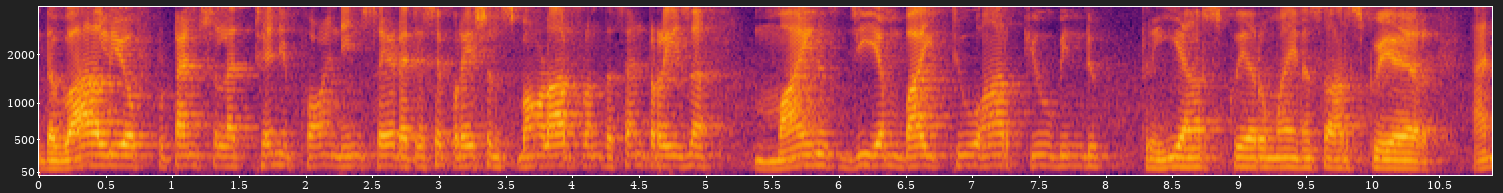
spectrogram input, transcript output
the value of potential at any point inside at a separation small r from the center is uh, minus gm by 2r cube into 3r square minus r square. And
